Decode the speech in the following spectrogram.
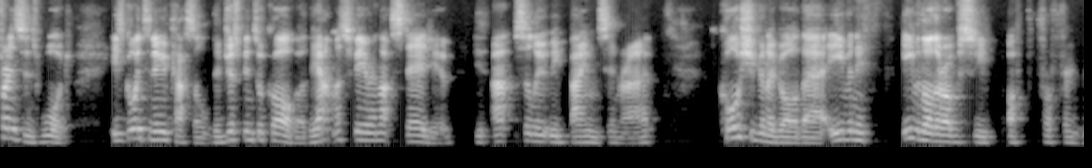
for instance, Wood, he's going to Newcastle. They've just been took over. The atmosphere in that stadium is absolutely bouncing, right? Of course, you're going to go there, even if, even though they're obviously offering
